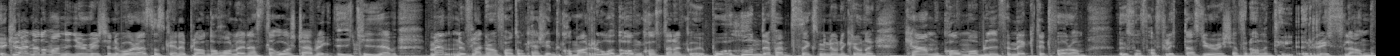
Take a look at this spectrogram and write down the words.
Ukraina de vann ju Eurovision i våras och ska enligt plan då hålla i nästa års tävling i Kiev. Men nu flaggar de för att de kanske inte kommer ha råd. Omkostnaderna på 156 miljoner kronor kan komma att bli för mäktigt för dem. I så fall flyttas Eurovision-finalen till Ryssland.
